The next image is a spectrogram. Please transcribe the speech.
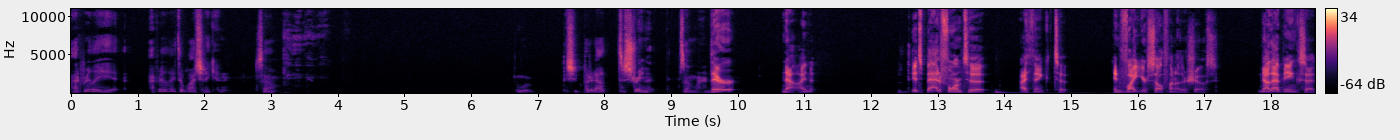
I'd really I'd really like to watch it again. So we should put it out to stream it somewhere. There now I Know, it's bad form to I think to invite yourself on other shows. Now that being said,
